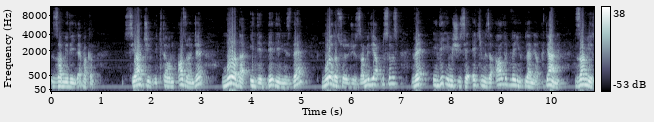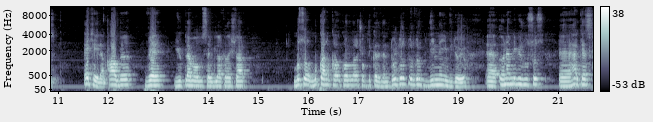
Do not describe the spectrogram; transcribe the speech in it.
zamiriyle bakın siyah ciltli kitabım az önce burada idi dediğinizde burada sözcüğü zamir yapmışsınız ve idi imiş ise ekimizi aldık ve yüklem yaptık. Yani zamir ek eylem aldı ve yüklem oldu sevgili arkadaşlar. Bu soru, bu konu- konulara çok dikkat edin. Durdurup durdurup dinleyin videoyu. Ee, önemli bir husus. Ee, herkes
